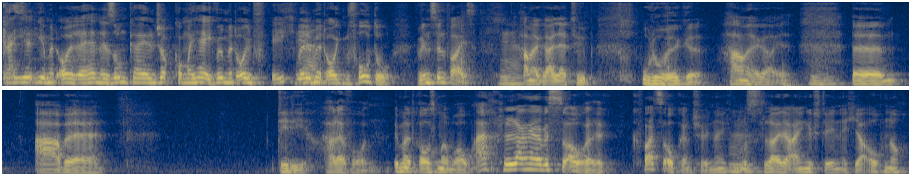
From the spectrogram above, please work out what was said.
geil, ihr mit eurer Hände, so einen geilen Job, komm mal her, ich will mit euch, ich will Ja. mit euch ein Foto. Vincent Weiss, Ja. hammergeiler Typ. Udo Wilke, hammergeil. Mhm. Ähm, aber Didi, Hallervorden, immer draußen mal brauchen. Ach, lange bist du auch. Quatsch auch ganz schön. Ne? Ich muss leider eingestehen, ich ja auch noch.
